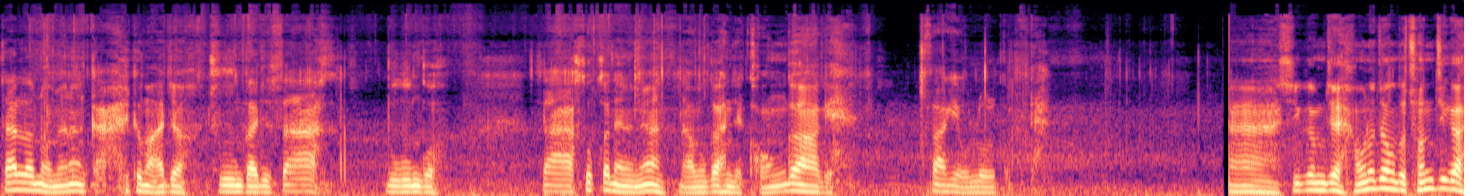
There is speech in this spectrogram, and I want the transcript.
잘라 놓으면 깔끔하죠. 죽은 가지 싹 묵은 거싹 솎아내면 나무가 이제 건강하게 싹이 올라올 겁니다. 아, 지금 이제 어느 정도 전지가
